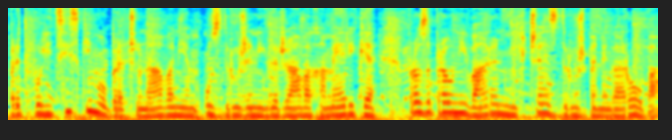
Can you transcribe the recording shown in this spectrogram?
Pred policijskim obračunavanjem v Združenih državah Amerike pravzaprav ni varen nihče z družbenega roba.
